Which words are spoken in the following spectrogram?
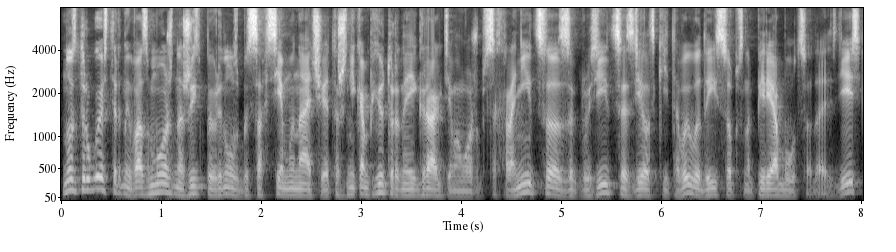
Но, с другой стороны, возможно, жизнь повернулась бы совсем иначе. Это же не компьютерная игра, где мы можем сохраниться, загрузиться, сделать какие-то выводы и, собственно, переобуться. Да. Здесь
